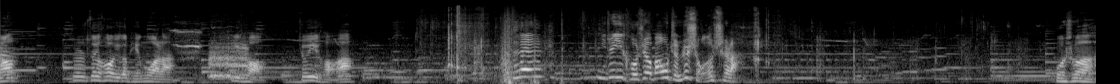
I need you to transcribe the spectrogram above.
啊，这是最后一个苹果了，一口就一口了。嘿，你这一口是要把我整只手都吃了？我说，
